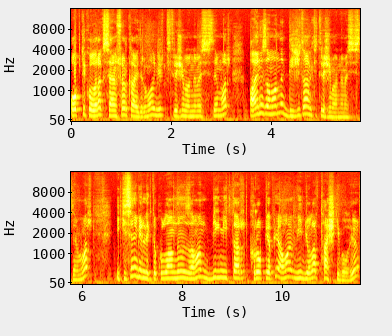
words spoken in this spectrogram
Optik olarak sensör kaydırmalı bir titreşim önleme sistemi var. Aynı zamanda dijital titreşim önleme sistemi var. İkisini birlikte kullandığınız zaman bir miktar crop yapıyor ama videolar taş gibi oluyor.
